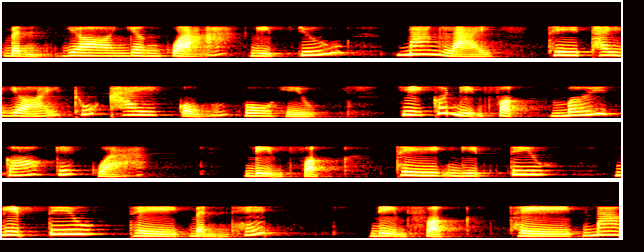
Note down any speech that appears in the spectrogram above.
bệnh do nhân quả, nghiệp chướng mang lại thì thầy giỏi thuốc hay cũng vô hiệu. Chỉ có niệm phật mới có kết quả. Niệm phật thì nghiệp tiêu nghiệp tiêu thì bệnh hết niệm phật thì ma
